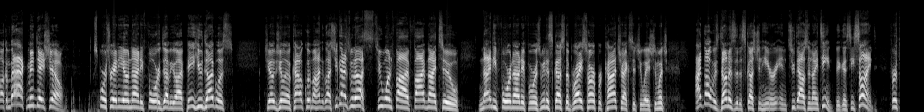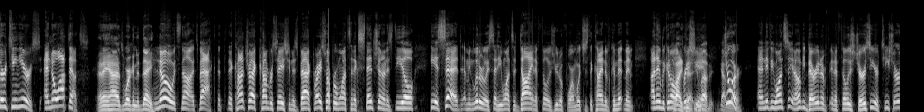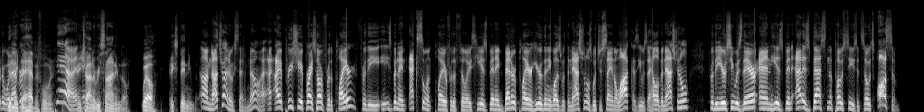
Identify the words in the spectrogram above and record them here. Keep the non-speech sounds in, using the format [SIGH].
Welcome back, midday show. Sports Radio 94 WIP. Hugh Douglas, Joe Giglio, Kyle Quinn behind the glass. You guys with us, 215 592 9494, as we discuss the Bryce Harper contract situation, which I thought was done as a discussion here in 2019 because he signed for 13 years and no opt outs. That ain't how it's working today. No, it's not. It's back. The, the contract conversation is back. Bryce Harper wants an extension on his deal. He has said, I mean, literally said he wants to die in a Phillies uniform, which is the kind of commitment I think we can all like appreciate. love it. Sure. love it. And if he wants to, you know, be buried in a, in a Phillies jersey or T-shirt or whatever, You make that happen for him. Yeah, and- ain't trying to resign him though. Well, extend him though. Oh, I'm not trying to extend him. No, I, I appreciate Bryce Harper for the player. For the he's been an excellent player for the Phillies. He has been a better player here than he was with the Nationals, which is saying a lot because he was a hell of a national for the years he was there, and he has been at his best in the postseason. So it's awesome,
